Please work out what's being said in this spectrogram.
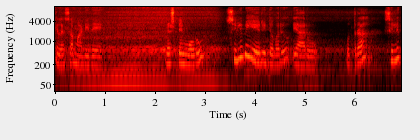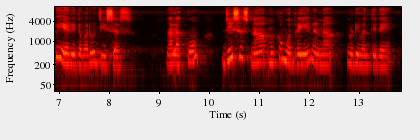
ಕೆಲಸ ಮಾಡಿದೆ. ಪ್ರಶ್ನೆ ಮೂರು, ಸಿಲುಬೆ ಏರಿದವರು ಯಾರು? ಉತ್ತರ, ಸಿಲುಬೆ ಏರಿದವರು ಜೀಸಸ್. ನಾಲ್ಕು, ಜೀಸಸ್ನ ಮುಖಮುದ್ರೆ ಏನನ್ನು ನುಡಿವಂತಿದೆ?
